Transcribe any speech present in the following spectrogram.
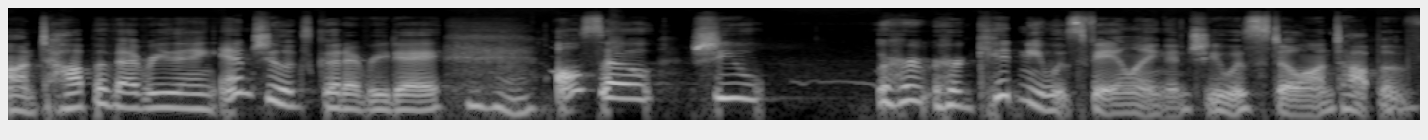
on top of everything and she looks good every day. Mm-hmm. Also, she her her kidney was failing and she was still on top of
